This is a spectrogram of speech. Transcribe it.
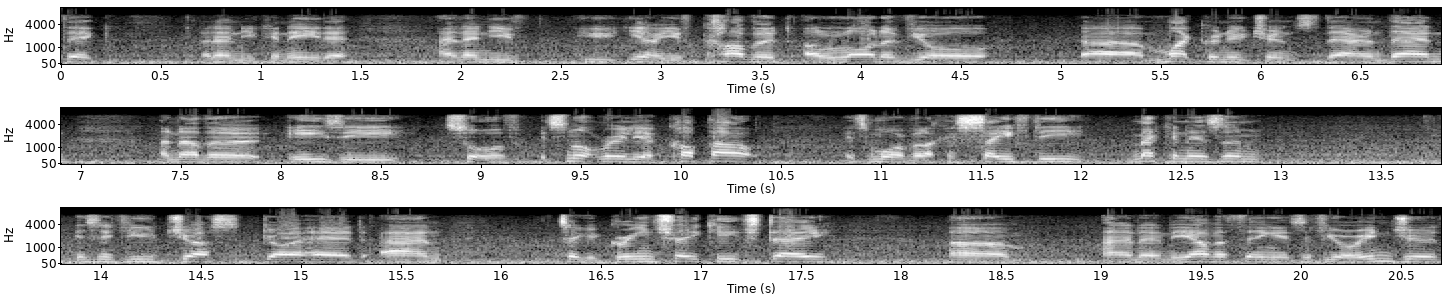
thick, and then you can eat it, and then you've you you know you've covered a lot of your uh, micronutrients there and then. Another easy sort of it's not really a cop out it's more of like a safety mechanism is if you just go ahead and take a green shake each day. Um, and then the other thing is if you're injured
